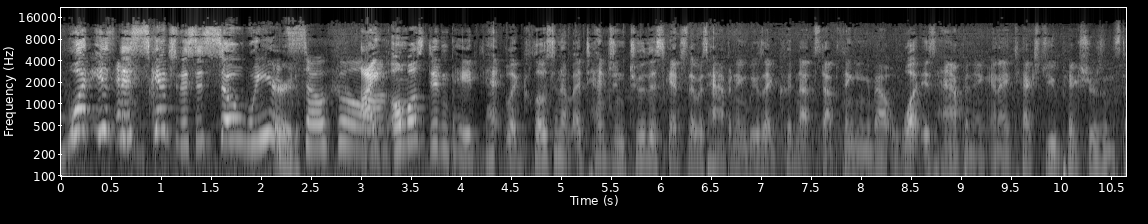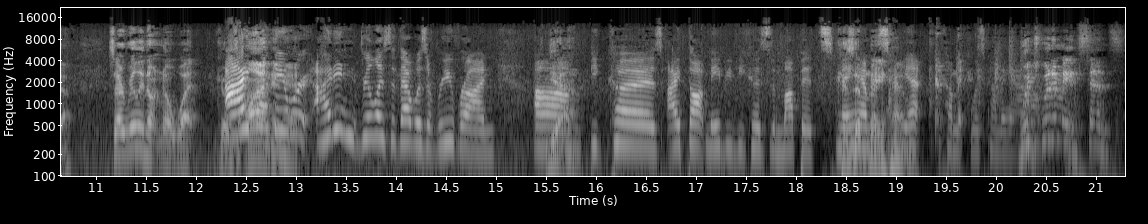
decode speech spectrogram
what is this sketch? This is so weird. It's so cool. I almost didn't pay atten- like close enough attention to the sketch that was happening because I could not stop thinking about what is happening, and I text you pictures and stuff. So I really don't know what goes on. I on thought in they it. were. I didn't realize that that was a rerun. Um, Yeah. Because I thought maybe because the Muppets 'Cause of Mayhem, Mayhem. Was, yeah, coming, was coming out. Which would have made sense.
